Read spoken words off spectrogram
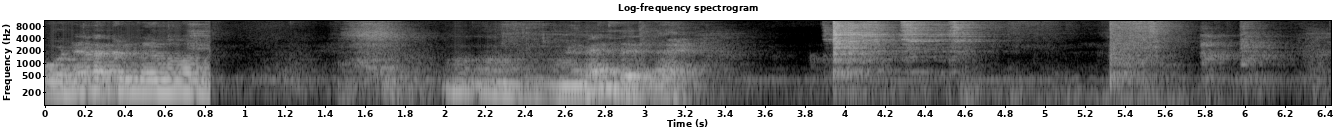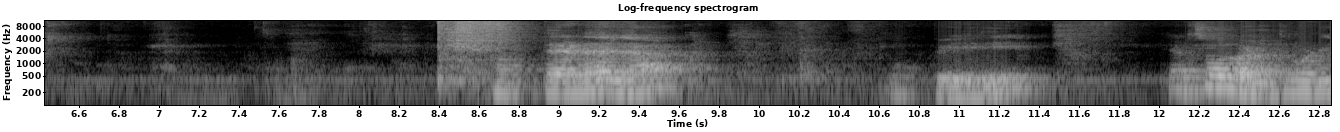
ഓടി നടക്കുന്നുണ്ടെന്ന് പറഞ്ഞു. ഉം, അല്ലേ ഉപ്പേരി. ചോറ് വെള്ളത്തോടി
